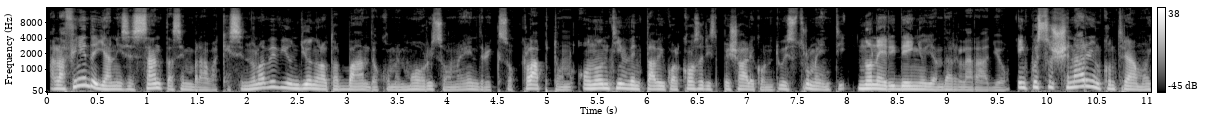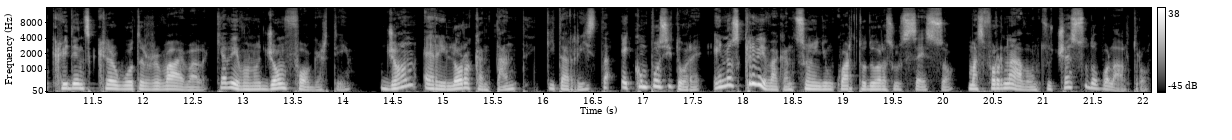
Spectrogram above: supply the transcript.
Alla fine degli anni 60 sembrava che se non avevi un dio nella tua band come Morrison, Hendrix o Clapton o non ti inventavi qualcosa di speciale con i tuoi strumenti, non eri degno di andare alla radio. In questo scenario incontriamo i Credence Clearwater Revival che avevano John Fogerty. John era il loro cantante, chitarrista e compositore e non scriveva canzoni di un quarto d'ora sul sesso, ma sfornava un successo dopo l'altro.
